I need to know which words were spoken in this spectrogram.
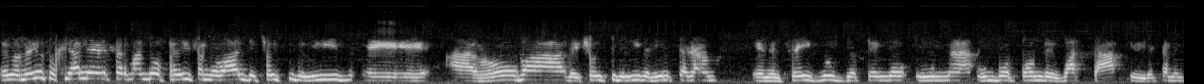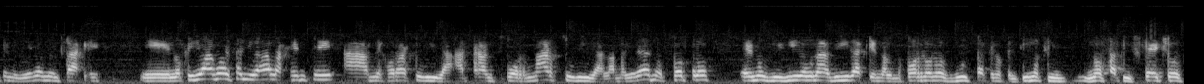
En los medios sociales, Armando Freddy Sandoval de Choice to Believe, eh, arroba de Choice to Believe en Instagram, en el Facebook yo tengo una un botón de WhatsApp que directamente me llega un mensaje. lo que yo hago es ayudar a la gente a mejorar su vida, a transformar su vida. La mayoría de nosotros hemos vivido una vida que a lo mejor no nos gusta, que nos sentimos no satisfechos.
